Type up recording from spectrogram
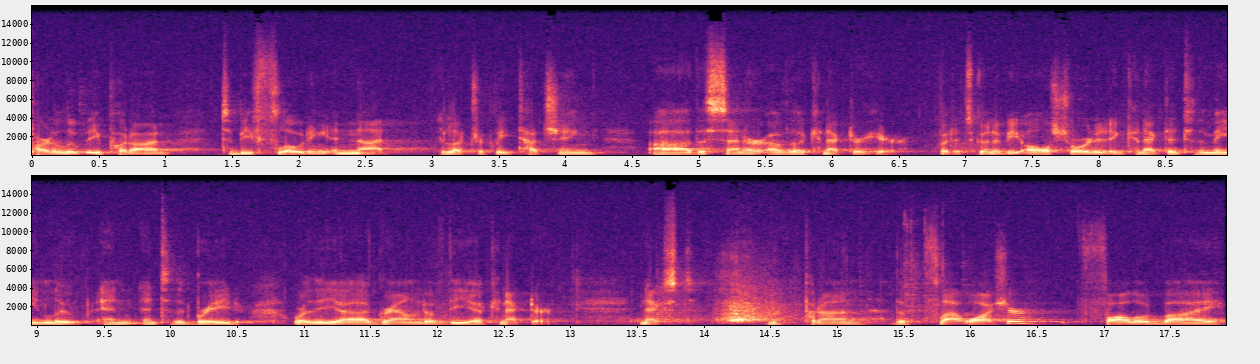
part of the loop that you put on to be floating and not electrically touching uh, the center of the connector here but it's going to be all shorted and connected to the main loop and, and to the braid or the uh, ground of the uh, connector. Next, you put on the flat washer, followed by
